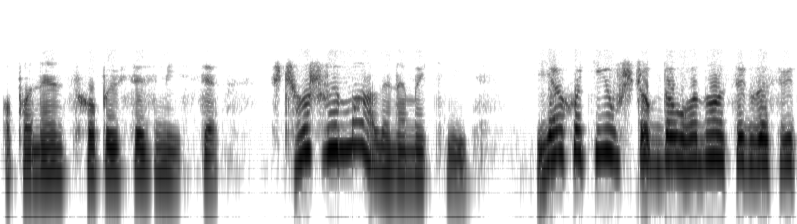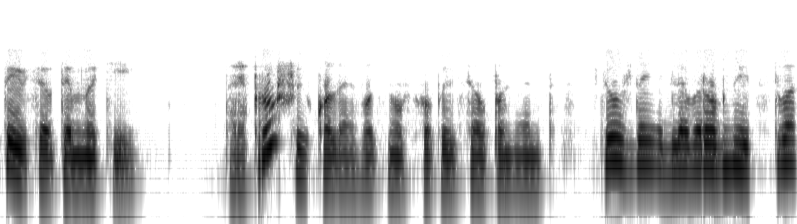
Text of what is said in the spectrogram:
Опонент схопився з місця. Що ж ви мали на меті? Я хотів, щоб довгоносик засвітився в темноті. Перепрошую, колего, знов схопився опонент. Що ж дає для виробництва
